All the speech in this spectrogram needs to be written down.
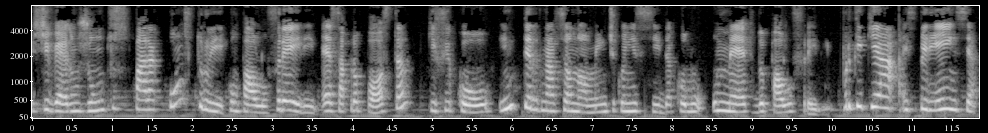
estiveram juntos para construir com Paulo Freire essa proposta que ficou internacionalmente conhecida como o método Paulo Freire. Por que, que a experiência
